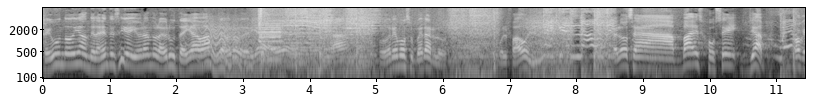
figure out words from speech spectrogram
Segundo día donde la gente sigue llorando la gruta. Ya basta. Ah, podremos superarlo. Por favor. Saludos a Baez José Yap. Ok.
